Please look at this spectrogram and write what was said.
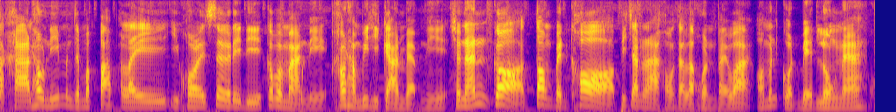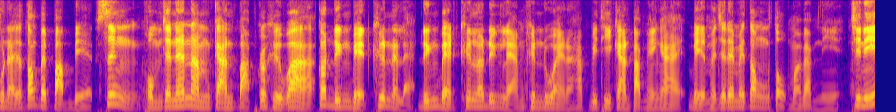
ราคาเท่านี้มันจะมาปรับอะไร equalizer ได้ดีก็ประมาณนี้เขาทำวิธีการแบบนี้ ฉะนั้นก็ต้องเป็นข้อพิจารณาของแต่ละคนไปว่าอ๋อมันกดเบสลงนะคุณอาจจะต้องไปปรับเบสซึ่งผมจะแนะนำการปรับก็คือว่าก็ดึงเบสขึ้นนั่นแหละ ดึงเบสขึ้นแล้วดึงแหลมขึ้นด้วยนะครับ วิธีการปรับง่ายๆเบสมันจะได้ไม่ต้องตกมาแบบนี้ ทีนี้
